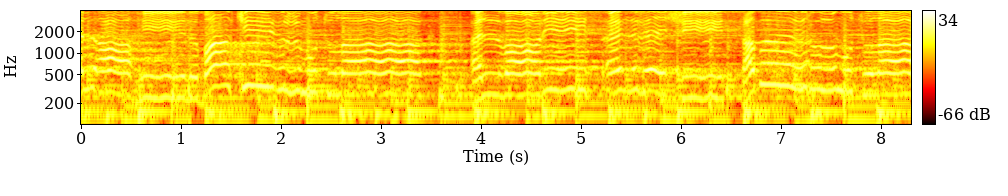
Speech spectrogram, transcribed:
El Ahir Bakiül Mutlak. El Varis El Reşid Sabırul Mutlak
